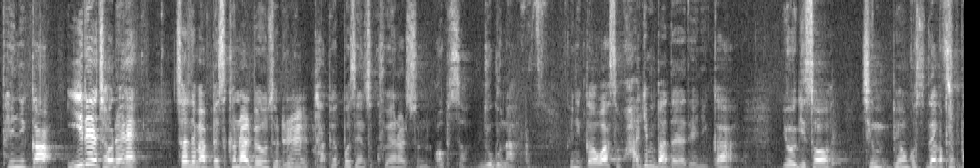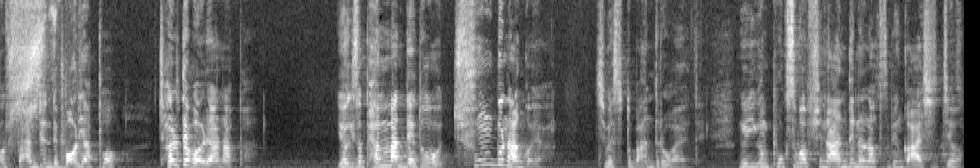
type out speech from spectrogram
되니까 이래저래 선생님 앞에서 그날 배운 소리를 다 100% 구현할 수는 없어. 누구나. 그러니까 와서 확인받아야 되니까 여기서 지금 배운 것을 내가 100%안 되는데 머리 아파. 절대 머리 안 아파. 여기서 반만 돼도 충분한 거야. 집에서 또 만들어 와야 돼. 그러니까 이건 복습 없이는 안 되는 학습인 거 아시죠?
